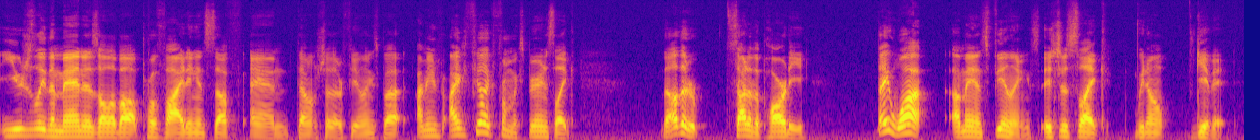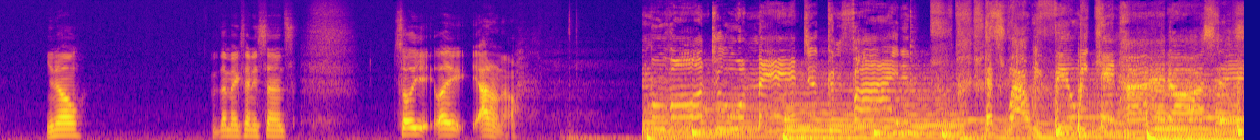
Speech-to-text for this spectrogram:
usually the man is all about providing and stuff, and they don't show their feelings. But I mean, I feel like from experience, like the other side of the party, they want a man's feelings. It's just like we don't give it. You know? If that makes any sense. So like I don't know. That's why we feel we can't hide ourselves.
